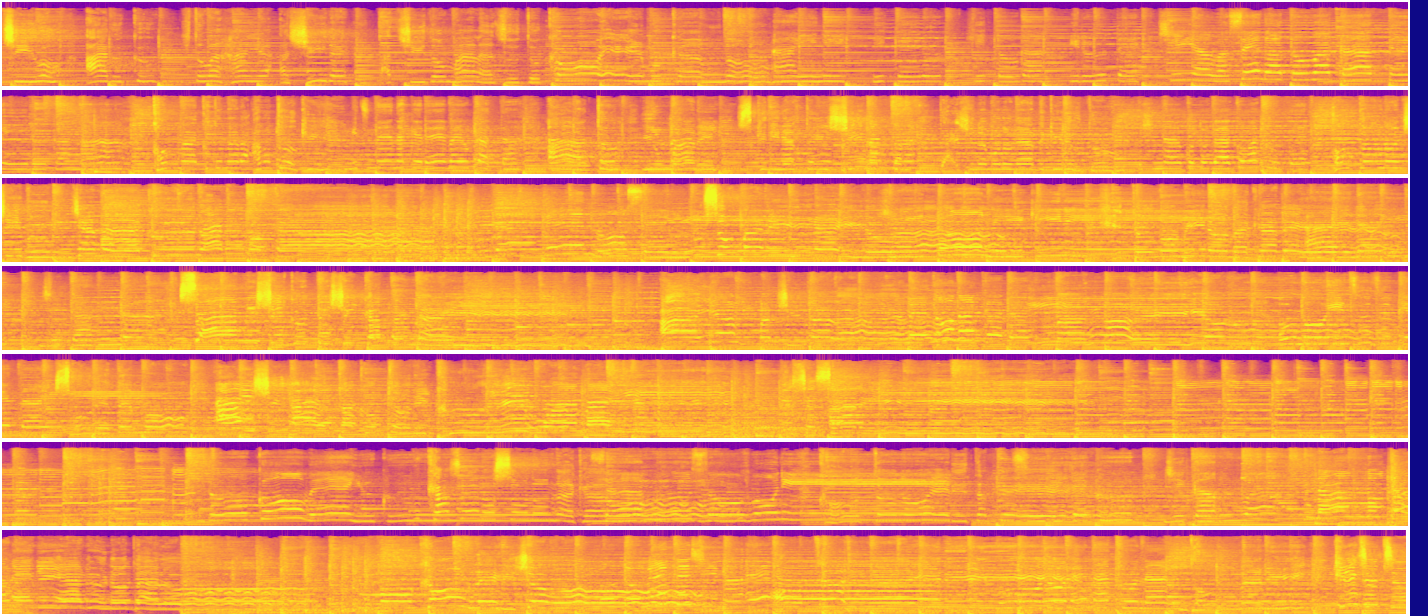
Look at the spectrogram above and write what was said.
街を歩く人は早足で立ち止まらずどこへ向かうの？会いに行ける人がいるって幸せだとわかる。好きになって失った。大事なものができると。失うことが怖くて。本当の自分じゃなくそれでも愛し合えたことに悔いはない。Necessary どこへ行く？風のその中を to do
